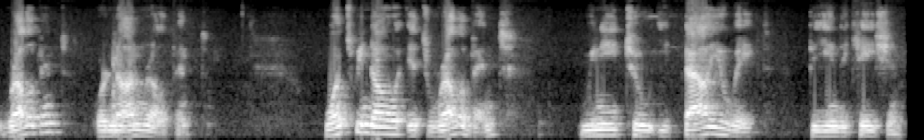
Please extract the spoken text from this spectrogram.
relevant, or non-relevant. Once we know it's relevant, we need to evaluate the indication.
